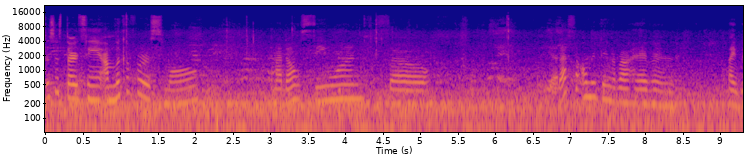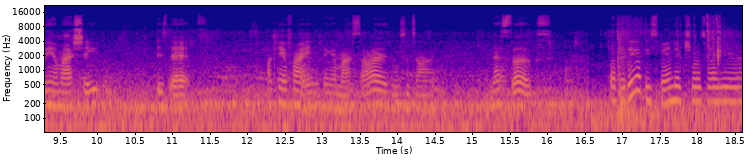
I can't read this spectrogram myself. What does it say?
This is 13. I'm looking for a small, and I don't see one. So, yeah, that's the only thing about having, like, being my shape is that I can't find anything in my size most of the time. And that sucks. Okay, they got these spandex shorts right here.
